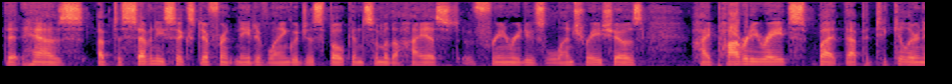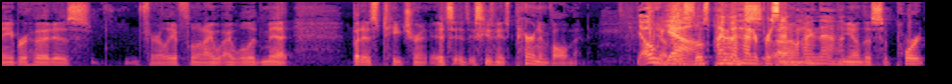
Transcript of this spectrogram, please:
that has up to 76 different native languages spoken, some of the highest free and reduced lunch ratios, high poverty rates, but that particular neighborhood is fairly affluent, I, I will admit. But it's teacher, it's, it's excuse me, it's parent involvement. Oh, You know, yeah. those- those I'm parents, 100% um, behind that. You know, the support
